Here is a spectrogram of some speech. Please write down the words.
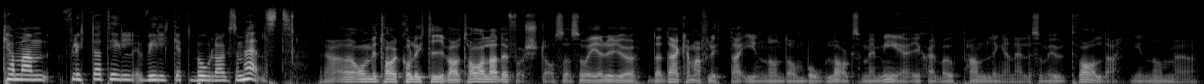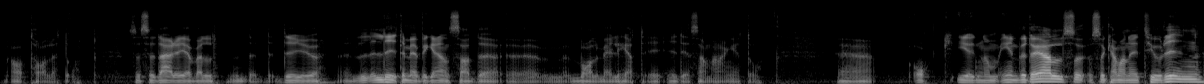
kan man flytta till vilket bolag som helst? Ja, om vi tar kollektivavtalade först då, så, så är det ju, där, där kan man flytta inom de bolag som är med i själva upphandlingen eller som är utvalda inom eh, avtalet då. Så, så där är väl, det, det är ju lite mer begränsad eh, valmöjlighet i, i det sammanhanget då. Eh, och inom individuell så, så kan man i teorin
